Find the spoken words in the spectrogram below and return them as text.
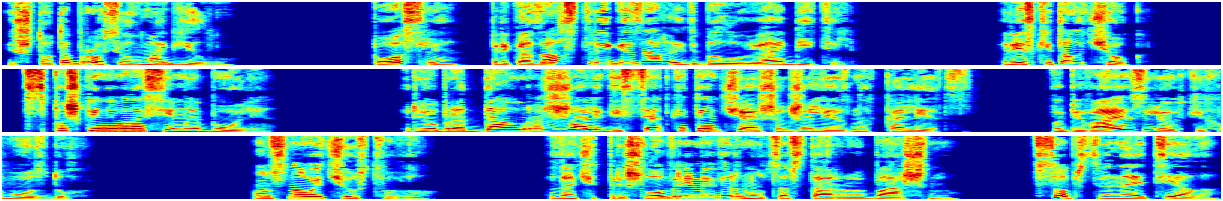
и что-то бросил в могилу. После приказал стрыге зарыть былую обитель. Резкий толчок, Вспышка невыносимой боли. Ребра Даура сжали десятки тончайших железных колец, выбивая из легких воздух. Он снова чувствовал. Значит, пришло время вернуться в старую башню, в собственное тело.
